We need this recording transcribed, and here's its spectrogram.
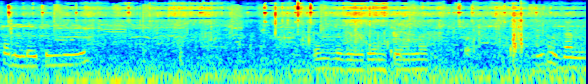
పన్నెండు అయిపోయింది. ఎంత చూడు దాన్ని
